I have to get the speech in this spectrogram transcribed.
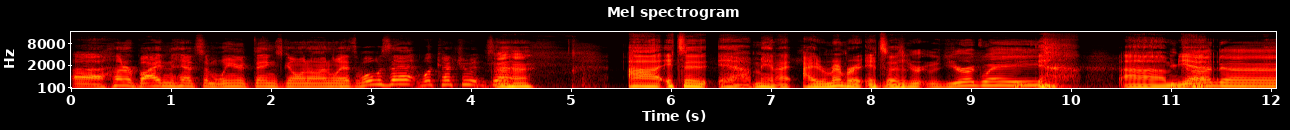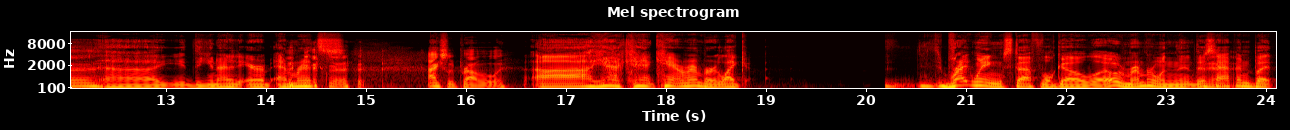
uh, Hunter Biden had some weird things going on with? What was that? What country was that? Uh-huh. Uh it's a yeah, man, I, I remember it. It's a Uruguay, um yeah. Uganda. Uh, the United Arab Emirates. Actually, probably. Uh yeah, can't can't remember. Like right wing stuff will go. Oh, remember when this Yeah. happened? But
